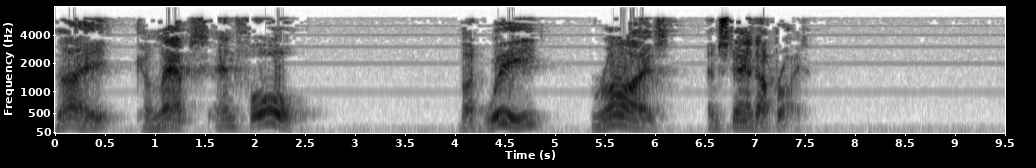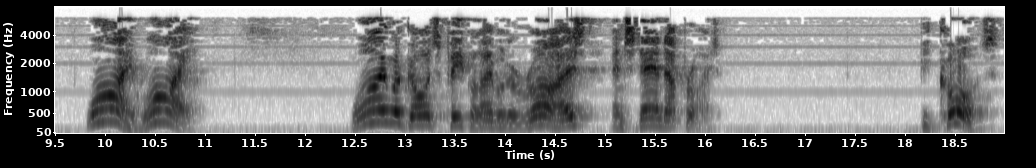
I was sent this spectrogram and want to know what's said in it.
They collapse and fall. But we rise and stand upright. Why? Why? Why were God's people able to rise and stand upright? Because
